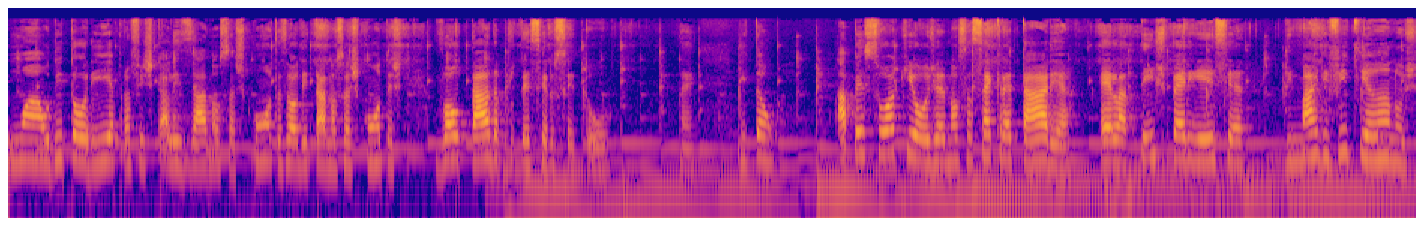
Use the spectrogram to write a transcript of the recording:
uma auditoria para fiscalizar nossas contas, auditar nossas contas voltada para o terceiro setor. Né? Então, a pessoa que hoje é nossa secretária, ela tem experiência de mais de 20 anos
